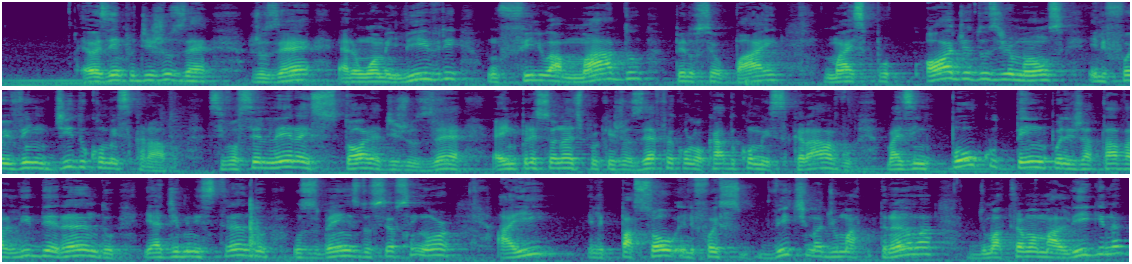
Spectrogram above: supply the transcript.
é o exemplo de José. José era um homem livre, um filho amado pelo seu pai, mas por ódio dos irmãos, ele foi vendido como escravo. Se você ler a história de José, é impressionante porque José foi colocado como escravo, mas em pouco tempo ele já estava liderando e administrando os bens do seu senhor. Aí ele passou, ele foi vítima de uma trama, de uma trama maligna,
